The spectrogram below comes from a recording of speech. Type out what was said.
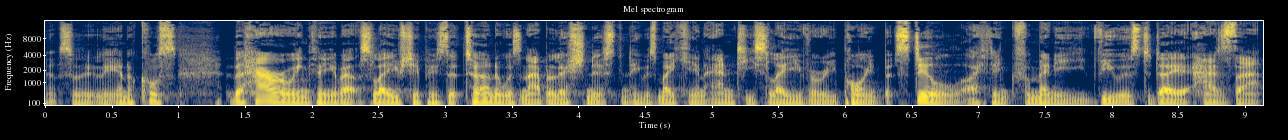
Absolutely. And of course, the harrowing thing about slave ship is that Turner was an abolitionist and he was making an anti slavery point. But still, I think for many viewers today, it has that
